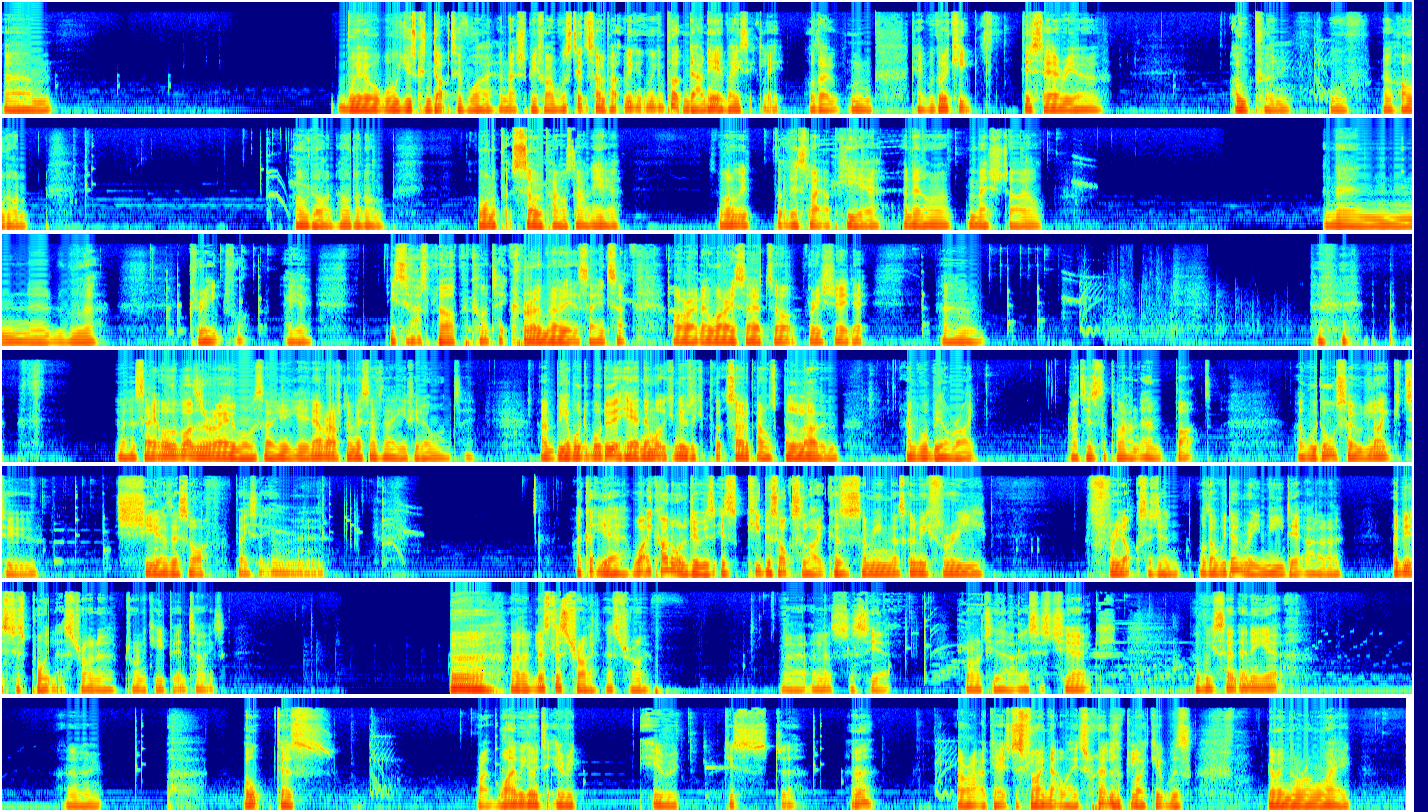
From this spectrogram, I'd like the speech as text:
um we'll we'll use conductive wire and that should be fine. We'll stick the solar panel we can we can put them down here basically. Although hmm, okay, we've got to keep this area open. Oof, no, hold on. Hold on, hold on, hold on. I want to put solar panels down here. So why don't we put this light up here and then on a mesh tile. And then uh, three, four. There you go. Easy about to blow up. I can't take chrome and only at the same time. Alright, no worries, sir. Talk. Appreciate it. Um, uh, say all the mods are available, so you, you never have to miss a thing if you don't want to. Um, but yeah, we'll, we'll do it here, and then what we can do is we can put solar panels below, and we'll be all right. That is the plan. Um, but I would also like to shear this off, basically. I yeah, what I kind of want to do is, is keep this oxylite, because, I mean, that's going to be free, free oxygen. Although we don't really need it, I don't know. Maybe it's just pointless trying to trying to keep it intact. Uh, I don't. Let's let's try. Let's try. Uh, and let's just yeah, priority that. And Let's just check. Have we sent any yet? I don't know. Oh, there's... Right, why are we going to Irig... Irigista? Huh? Alright, okay, it's just flying that way. So it looked like it was going the wrong way.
